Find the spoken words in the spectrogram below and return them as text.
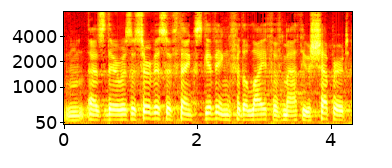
mm, as there was a service of thanksgiving for the life of Matthew Shepard,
